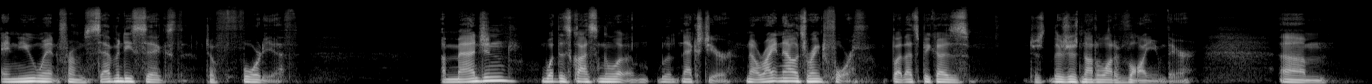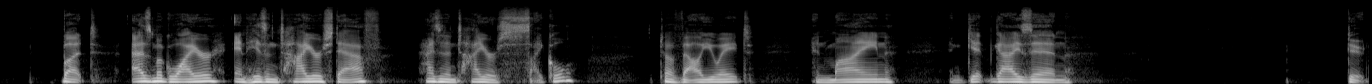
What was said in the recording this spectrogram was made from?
and you went from 76th to 40th. Imagine what this class is going to look next year. Now, right now it's ranked fourth, but that's because just there's just not a lot of volume there. Um, but as McGuire and his entire staff has an entire cycle to evaluate and mine and get guys in, dude,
